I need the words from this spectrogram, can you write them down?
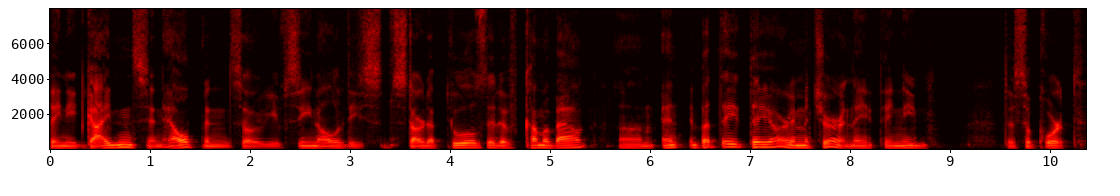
they need guidance and help, and so you've seen all of these startup tools that have come about. Um, and but they, they are immature and they, they need the support.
